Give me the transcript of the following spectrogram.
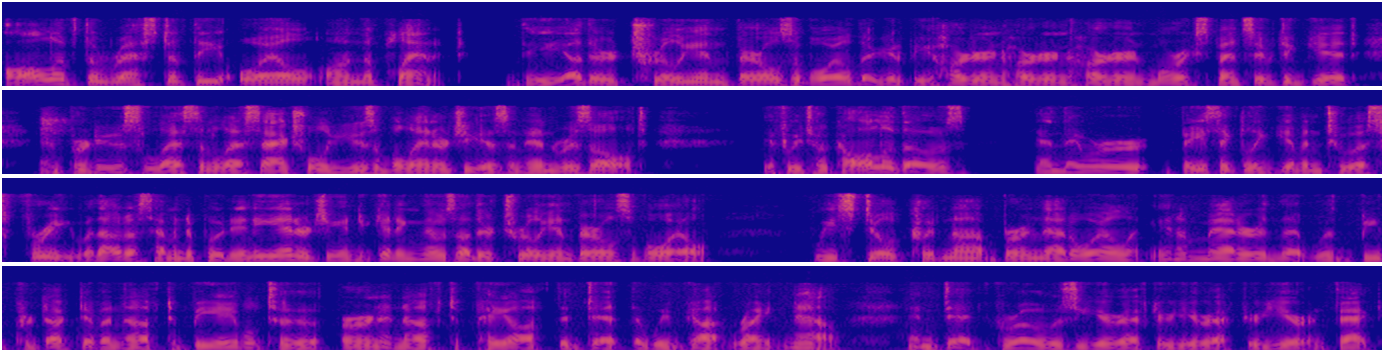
all of the rest of the oil on the planet, the other trillion barrels of oil, they're going to be harder and harder and harder and more expensive to get and produce less and less actual usable energy as an end result. If we took all of those and they were basically given to us free without us having to put any energy into getting those other trillion barrels of oil, we still could not burn that oil in a manner that would be productive enough to be able to earn enough to pay off the debt that we've got right now. And debt grows year after year after year. In fact,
